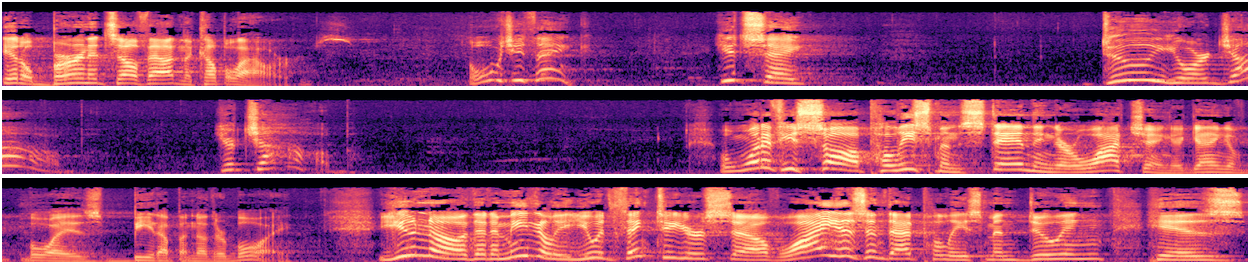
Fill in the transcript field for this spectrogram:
it'll burn itself out in a couple hours. What would you think? You'd say, Do your job. Your job. Well, what if you saw a policeman standing there watching a gang of boys beat up another boy? You know that immediately you would think to yourself, why isn't that policeman doing his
